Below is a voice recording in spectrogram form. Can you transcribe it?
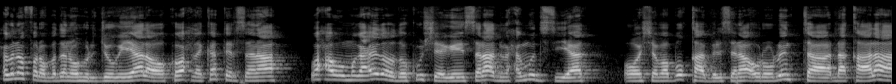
xubno fara badan oo horjoogayaal ah oo kooxda ka tirsanaa. Waxa uu magacyadooda ku sheegay salaad maxamuud siyaad oo shabaab u qaabilsanaa ururinta dhaqaalaha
